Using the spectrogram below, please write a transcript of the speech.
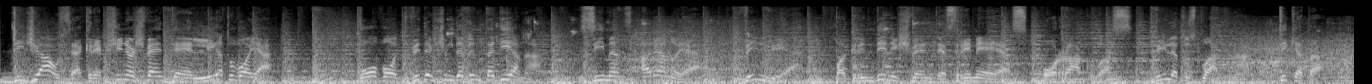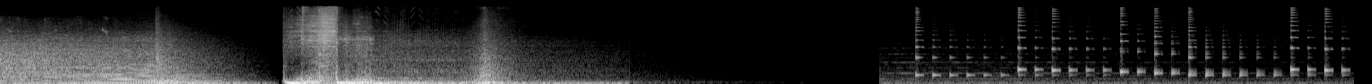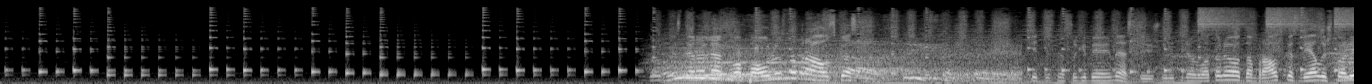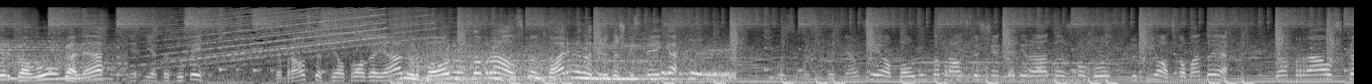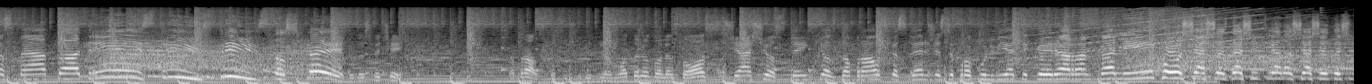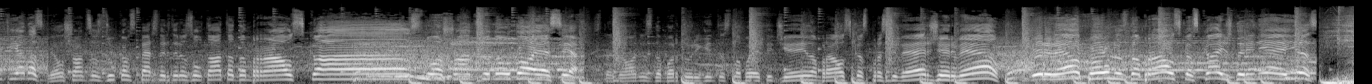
Didžiausia krepšinio šventė Lietuvoje. Kovo 29 dieną Siemens arenoje Vilniuje. Pagrindinis šventės rėmėjas - Orakulas. Bilietus platina Tiketa. Grumtis nėra lengva. Paulius Dambrauskas. Kitis nesugebėjo įmesti iš vidutinio nuotolio. Dambrauskas vėl iš toli ir galų gale. Netlieka dzukai. Dambrauskas vėl proga jam ir Paulius Dambrauskas. Dar vieną tritaškis. Tikėjosi dažniausiai, o Paulius Dambrauskas šiandien yra tas žmogus Dzukijos komandoje. Dambrauskas meta 3, 3, 3 taškai. Svečiai. Dambrauskas iš vidutinio nuotolio nuo lentos. Šešios, penkios. Dambrauskas veržiasi pro kulvietį kairę ranką lygo. 61-61. Vėl šansas Dzukams persverti rezultatą. Dambrauskas tuo šansu naudojasi. Stanionis dabar turi gintis labai atidžiai. Dambrauskas prasiveržia ir vėl. Ir vėl Paulius Dambrauskas. Ką išdarinėja jis?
